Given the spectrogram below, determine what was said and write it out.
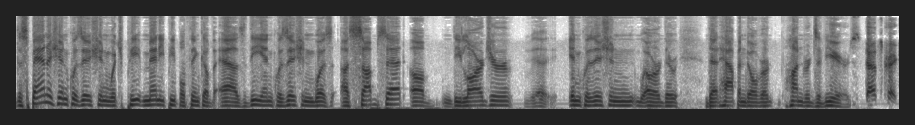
the Spanish Inquisition, which pe- many people think of as the Inquisition, was a subset of the larger uh, Inquisition, or the, that happened over hundreds of years. That's correct.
